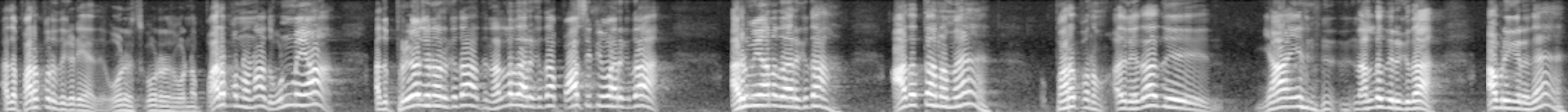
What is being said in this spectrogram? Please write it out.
அதை பரப்புறது கிடையாது. ஒரு ஒரு ஒன்று பரப்பணும்னா அது உண்மையாக அது பிரயோஜனம் இருக்குதா? அது நல்லதாக இருக்குதா? பாசிட்டிவாக இருக்குதா? அருமையானதாக இருக்குதா? அதைத்தான் நம்ம பரப்பணும். அதில் ஏதாவது நியாயம் நல்லது இருக்குதா? அப்படிங்கிறத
